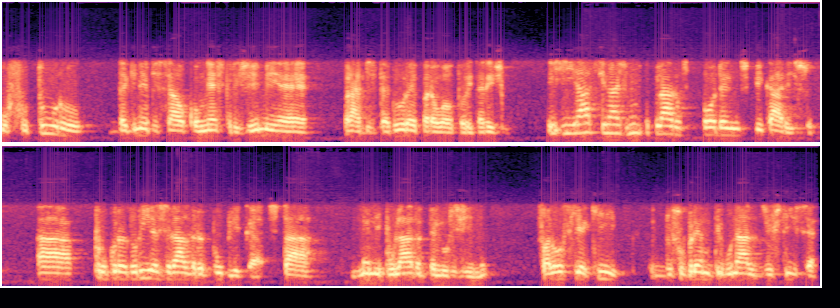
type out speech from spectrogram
o futuro da Guiné-Bissau com este regime é para a ditadura e para o autoritarismo. E, e, há sinais muito claros que podem explicar isso. A Procuradoria-Geral da República está manipulada pelo regime. Falou-se aqui do Supremo Tribunal de Justiça,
